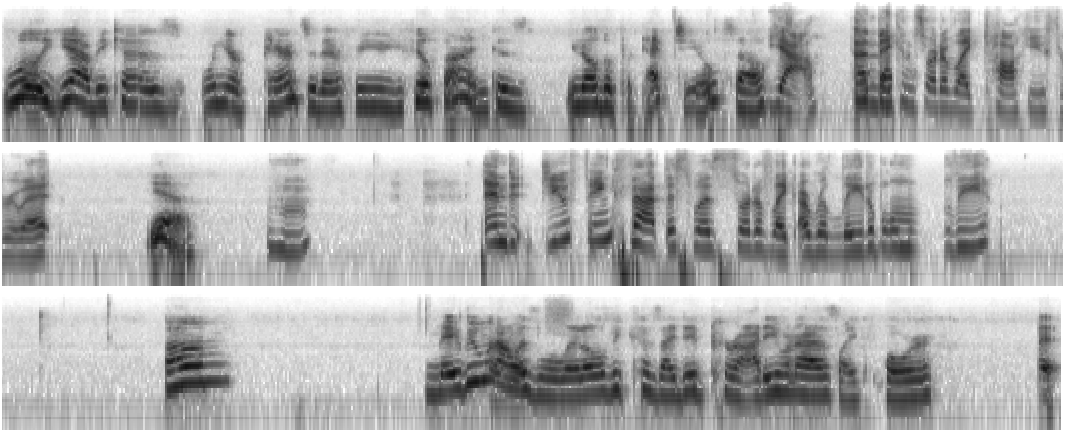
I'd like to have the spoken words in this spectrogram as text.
Well, yeah, because when your parents are there for you, you feel fine because you know they'll protect you. So Yeah. And they can sort of like talk you through it. yeah. hmm And do you think that this was sort of like a relatable movie? Um, maybe when I was little because I did karate when I was like four, but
